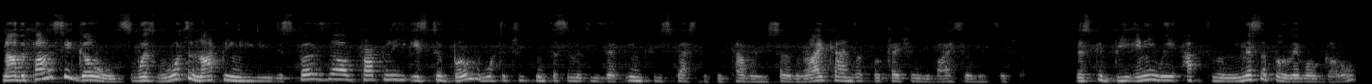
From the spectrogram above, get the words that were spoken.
Now, the policy goals with water not being legally disposed of properly is to build water treatment facilities that increase plastic recovery. So the right kinds of filtration devices, etc. This could be anywhere up to a municipal level goal.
